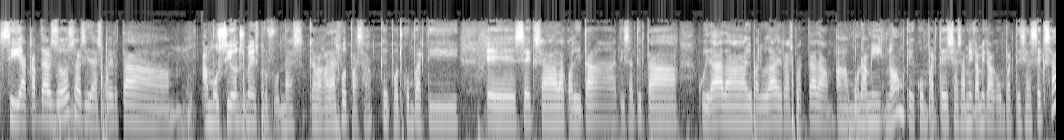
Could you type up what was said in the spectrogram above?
si a cap dels dos els hi desperta emocions més profundes, que a vegades pot passar, que pots compartir eh, sexe de qualitat i sentir-te cuidada i valorada i respectada amb un amic, no?, amb què comparteixes, amic, amica, que comparteixes sexe,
